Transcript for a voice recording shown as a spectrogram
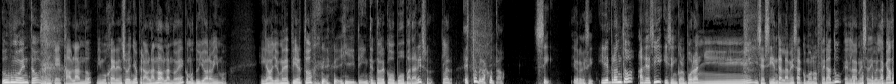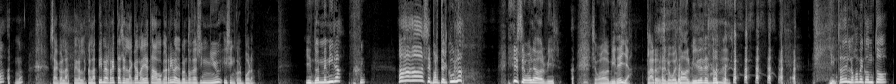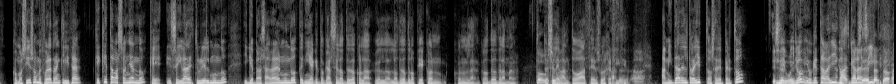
hubo un momento en el que está hablando, mi mujer en sueño, pero hablando, hablando, ¿eh? Como tú y yo ahora mismo. Y claro, yo me despierto y te intento ver cómo puedo parar eso, claro. Esto me lo has contado. Sí, yo creo que sí. Y de pronto hace así y se incorpora y se sienta en la mesa como Nosferatu, en la mesa, digo, en la cama, ¿no? O sea, con las, con las piernas rectas en la cama, ella estaba boca arriba y de pronto hace así y se incorpora. Y entonces me mira, ¡ah! Se parte el culo y se vuelve a dormir. Se vuelve a dormir ella. Claro, yo no he vuelto a dormir desde entonces. Y entonces luego me contó, como si eso me fuera a tranquilizar, que es que estaba soñando que se iba a destruir el mundo y que para salvar el mundo tenía que tocarse los dedos con, la, con los, dedos de los pies con, con, la- con los dedos de las manos. Todo Entonces se levantó a hacer su ejercicio. ah, A mitad del trayecto se despertó, y se me miró, vio que estaba allí con Ah, cara así. despertó.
